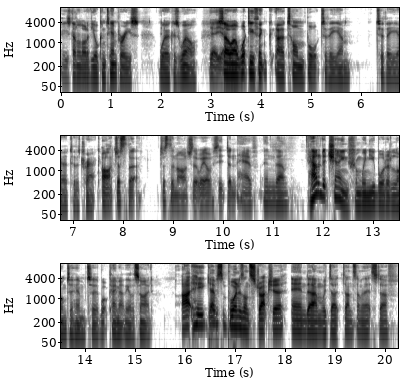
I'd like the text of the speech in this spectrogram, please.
he's done a lot of your contemporaries work as well. Yeah, yeah. So, uh, what do you think uh, Tom brought to the um, to the uh, to the track? oh, just the just the knowledge that we obviously didn't have, and um, How did it change from when you brought it along to him to what came out the other side? uh, he gave us some pointers on structure, and um, we've d- done some of that stuff,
